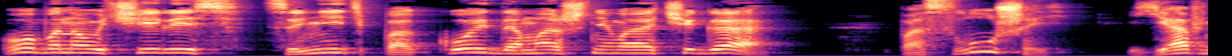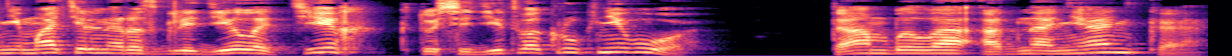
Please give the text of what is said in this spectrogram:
Оба научились ценить покой домашнего очага. Послушай, я внимательно разглядела тех, кто сидит вокруг него. Там была одна нянька,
